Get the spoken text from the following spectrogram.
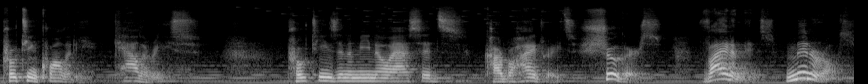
protein quality, calories, proteins and amino acids, carbohydrates, sugars, vitamins, minerals,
